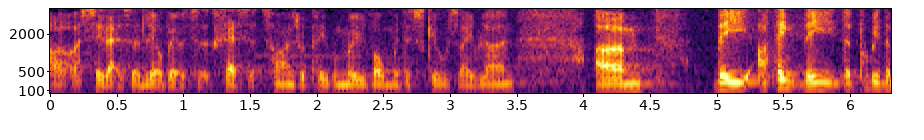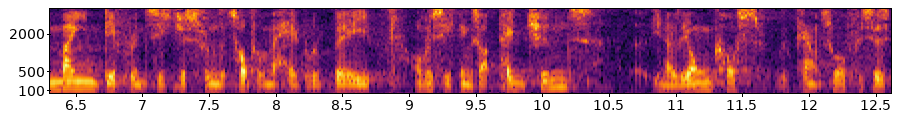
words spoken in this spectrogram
I, I see that as a little bit of a success at times where people move on with the skills they've learned. Um, The, I think the, the, probably the main difference is just from the top of my head would be obviously things like pensions, you know, the on-costs with council officers.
